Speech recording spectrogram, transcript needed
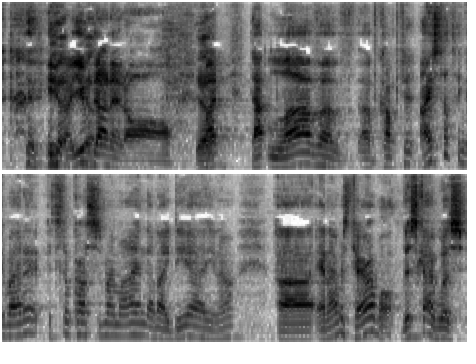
you know, you've yeah. done it all. Yeah. But that love of, of competition, I still think about it. It still crosses my mind, that idea, you know. Uh, and I was terrible. This guy was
